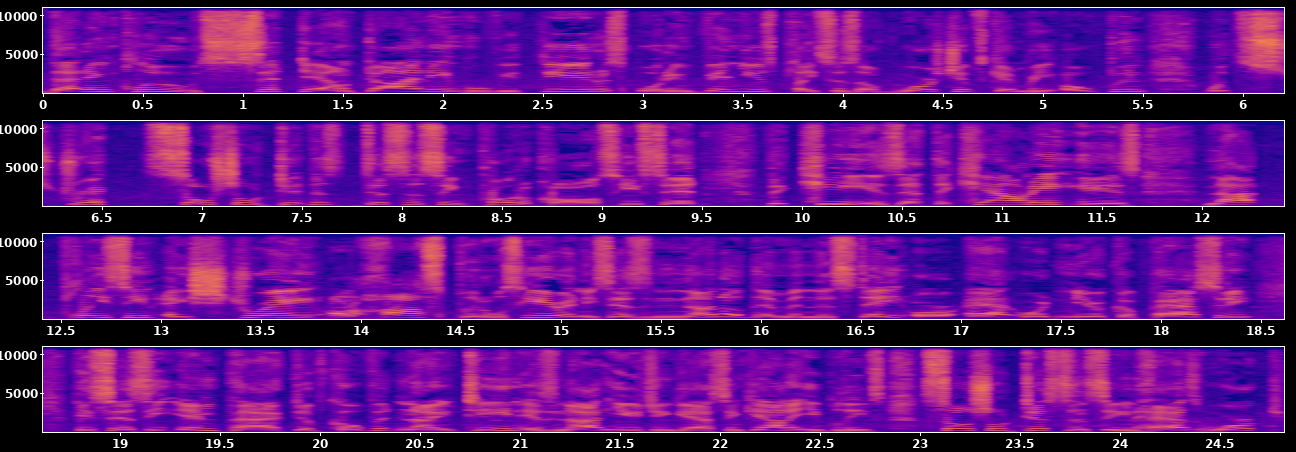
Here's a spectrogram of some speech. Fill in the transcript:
That includes sit down dining, movie theaters, sporting venues, places of worship can reopen with strict social distancing protocols. He said the key is that the county is not placing a strain on hospitals here, and he says none of them in the state are at or near capacity. He says the impact of COVID 19 is not huge in Gaston County. He believes social distancing has worked,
